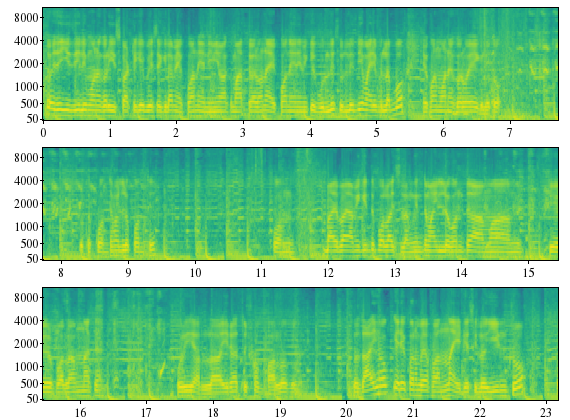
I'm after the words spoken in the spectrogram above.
তো এই যে ইজিলি মনে করো স্কট থেকে বেঁচে গেলাম এখন এনিমি আমাকে মারতে পারব না এখন এনিমিকে গুল্লি সুল্লি দিয়ে মারি ফেলাবো এখন মনে করো হয়ে গেলো তো কোনতে মারলো কোনতে কোন বাই বাই আমি কিন্তু পলাইছিলাম কিন্তু মাইল্য কন্তে আমার আমি টের পেলাম না কেন ওরে আল্লাহ এরা তো সব ভালো পেল তো যাই হোক এর কোনো ব্যাপার না এটা ছিল ইন্ট্রো তো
